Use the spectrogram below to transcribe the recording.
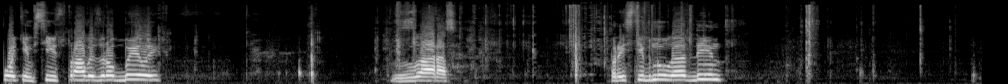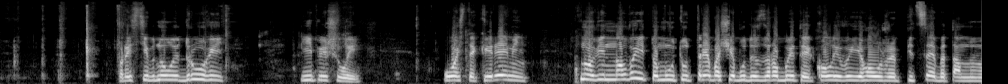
потім всі справи зробили. Зараз пристібнули один, пристібнули другий і пішли. Ось такий ремінь. Ну, він новий, тому тут треба ще буде зробити, коли ви його вже під себе там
